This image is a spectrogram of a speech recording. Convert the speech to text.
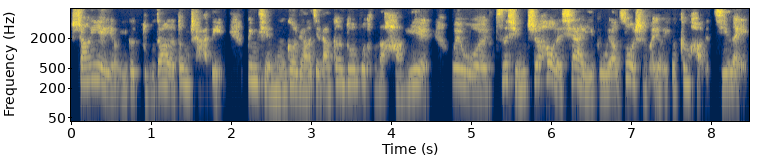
商业有一个独到的洞察力，并且能够了解到更多不同的行业，为我咨询之后的下一步要做什么有一个更好的积累。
